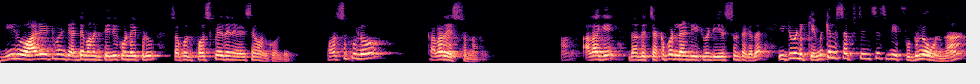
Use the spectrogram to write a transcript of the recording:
మీరు వాడేటువంటి అంటే మనకు తెలియకుండా ఇప్పుడు సపోజ్ పసుపు ఏదైనా వేసామనుకోండి పసుపులో కలర్ వేస్తున్నారు. అలాగే దాంట్లో చెక్కపొడి లాంటి ఇటువంటి వేస్తుంటాయి కదా ఇటువంటి కెమికల్ సబ్స్టెన్సెస్ మీ ఫుడ్లో ఉన్నా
